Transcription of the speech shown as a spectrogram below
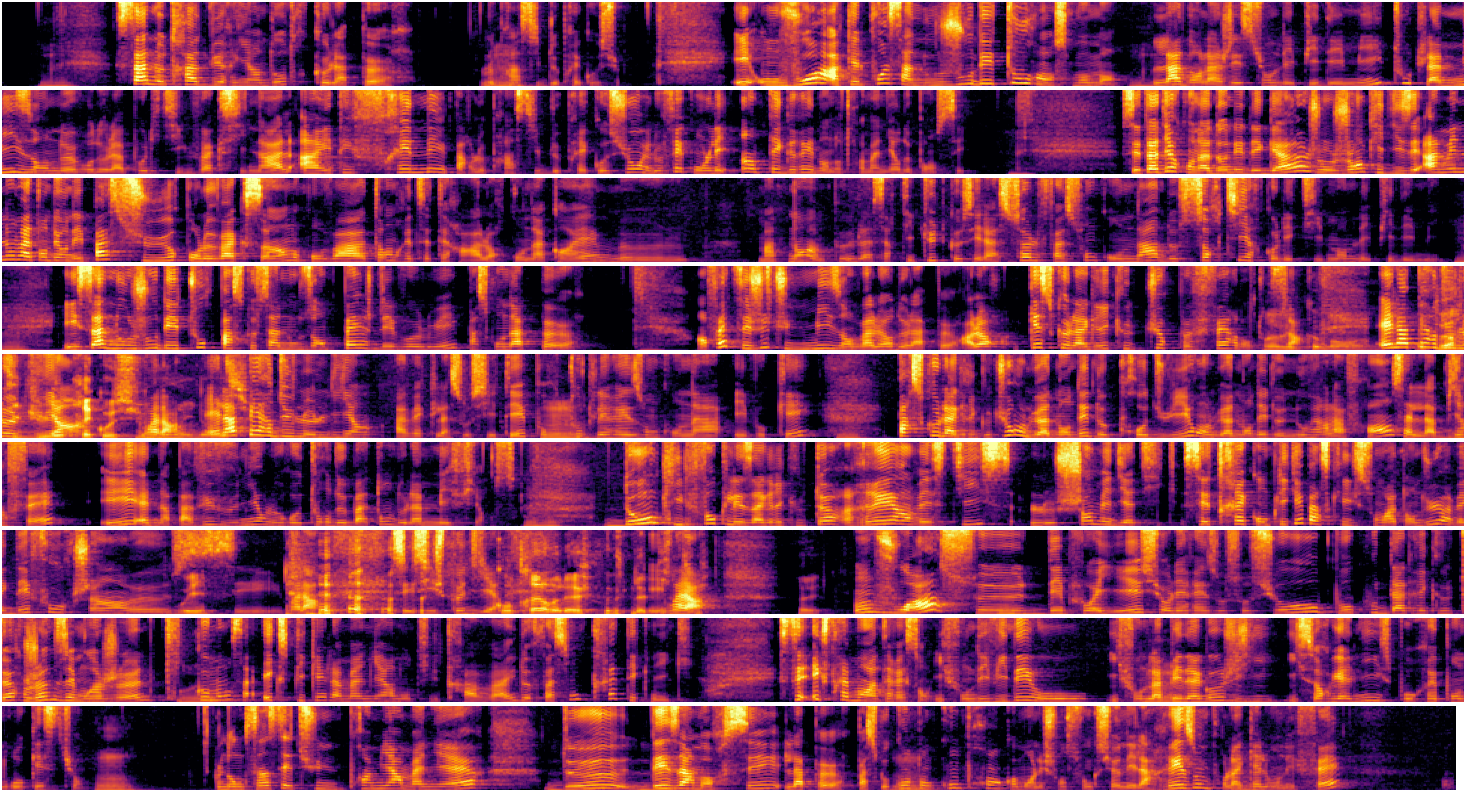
Ça ne traduit rien d'autre que la peur, le principe de précaution. Et on voit à quel point ça nous joue des tours en ce moment. Mmh. Là, dans la gestion de l'épidémie, toute la mise en œuvre de la politique vaccinale a été freinée par le principe de précaution et le fait qu'on l'ait intégré dans notre manière de penser. Mmh. C'est-à-dire qu'on a donné des gages aux gens qui disaient Ah, mais non, mais attendez, on n'est pas sûr pour le vaccin, donc on va attendre, etc. Alors qu'on a quand même euh, maintenant un peu la certitude que c'est la seule façon qu'on a de sortir collectivement de l'épidémie. Mmh. Et ça nous joue des tours parce que ça nous empêche d'évoluer, parce qu'on a peur. En fait, c'est juste une mise en valeur de la peur. Alors, qu'est-ce que l'agriculture peut faire dans tout Ouais, ça? Elle a perdu le lien. précaution, Voilà. Elle a innovation? perdu le lien avec la société pour toutes les raisons qu'on a évoquées. Parce que l'agriculture, on lui a demandé de produire, on lui a demandé de nourrir la France, elle l'a bien fait. Et elle n'a pas vu venir le retour de bâton de la méfiance. Mhm. Donc, il faut que les agriculteurs réinvestissent le champ médiatique. C'est très compliqué parce qu'ils sont attendus avec des fourches. hein, euh, Oui. c'est- Voilà, si je peux dire. Contraire de la- de Et voilà. Oui. On voit se déployer sur les réseaux sociaux beaucoup d'agriculteurs, jeunes et moins jeunes, qui Oui. commencent à expliquer la manière dont ils travaillent de façon très technique. C'est extrêmement intéressant. Ils font des vidéos, ils font de la Mm. pédagogie, ils s'organisent pour répondre aux questions. Donc ça, c'est une première manière de désamorcer la peur. Parce que quand Mm. on comprend comment les choses fonctionnent et la raison pour laquelle on les fait,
